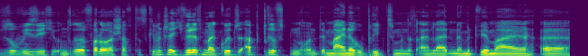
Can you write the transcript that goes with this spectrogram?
so wie sich unsere Followerschaft das gewünscht hat. Ich würde jetzt mal kurz abdriften und in meine Rubrik zumindest einleiten, damit wir mal äh,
